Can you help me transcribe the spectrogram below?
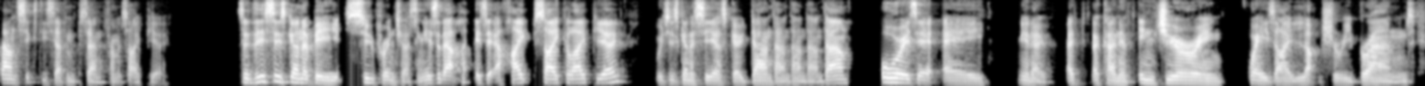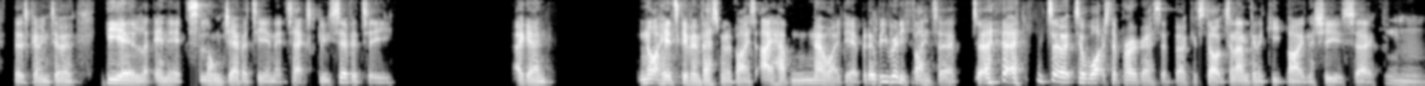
down 67% from its IPO. So this is going to be super interesting. Is it a, is it a hype cycle IPO, which is going to see us go down, down, down, down, down, or is it a you know a, a kind of enduring quasi luxury brand that's going to deal in its longevity and its exclusivity? Again, not here to give investment advice. I have no idea, but it'll be really fun to to to, to watch the progress of Birkenstocks, and I'm going to keep buying the shoes. So. Mm-hmm.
